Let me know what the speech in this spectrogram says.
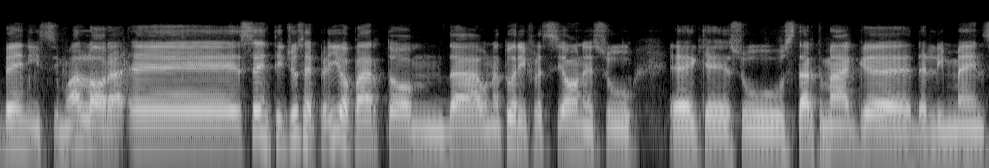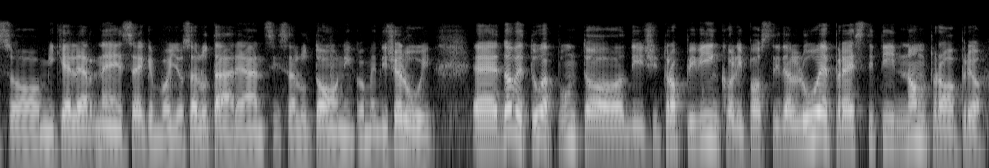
Benissimo, allora, eh, senti Giuseppe, io parto mh, da una tua riflessione su, eh, che, su Start Mag eh, dell'immenso Michele Arnese, che voglio salutare, anzi salutoni come dice lui, eh, dove tu appunto dici troppi vincoli posti dall'UE, prestiti non proprio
